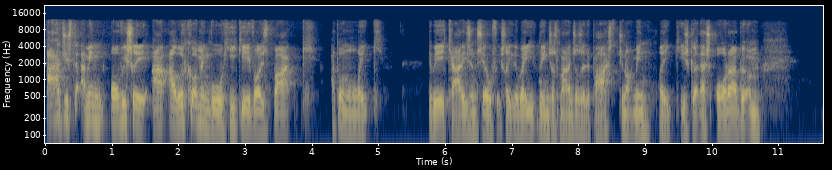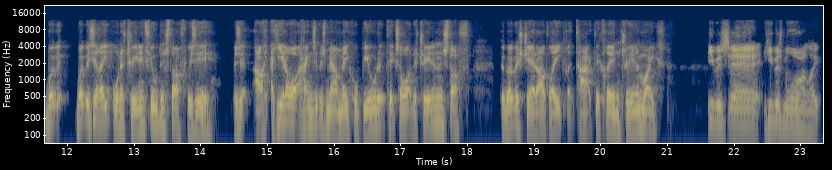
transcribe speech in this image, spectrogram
I just, I mean, obviously, I, I look at him and go, he gave us back, I don't know, like, the way he carries himself, it's like the way Rangers managers of the past. Do you know what I mean? Like, he's got this aura about him. What, what was he like on a training field and stuff? Was he, was it, I, I hear a lot of things, it was more Michael Beale that takes a lot of the training and stuff. But what was Gerrard like, like, tactically and training wise? He was uh, he was more like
